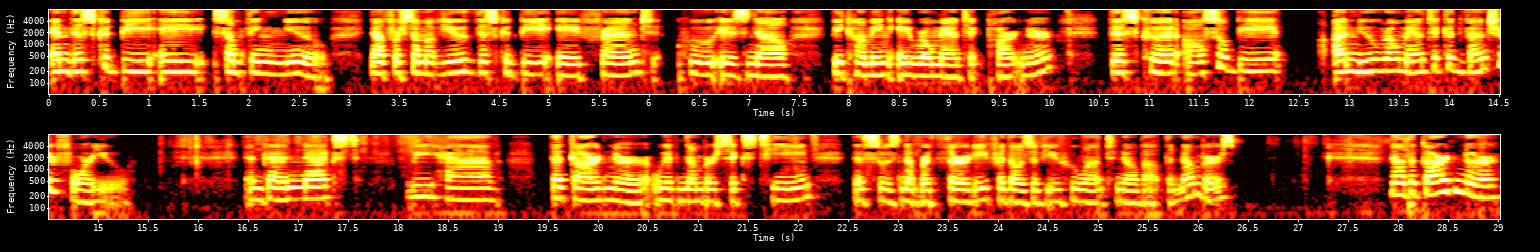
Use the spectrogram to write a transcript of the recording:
And this could be a something new. Now, for some of you, this could be a friend who is now becoming a romantic partner. This could also be a new romantic adventure for you. And then next, we have the gardener with number 16. This was number 30 for those of you who want to know about the numbers. Now, the gardener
